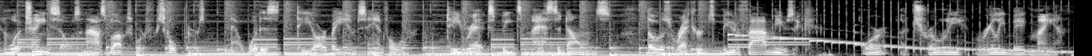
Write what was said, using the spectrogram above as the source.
and what chainsaws and ice blocks were for sculptors. Now, what does TRBM stand for? T Rex beats mastodons. Those records beautify music or a truly, really big man.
